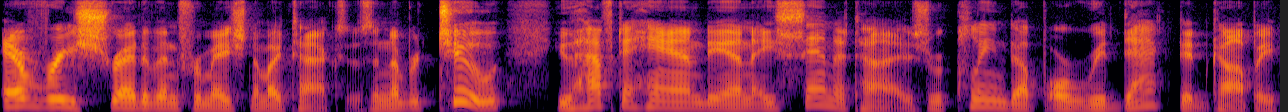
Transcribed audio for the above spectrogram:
every shred of information on my taxes. And number two, you have to hand in a sanitized or cleaned up or redacted copy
